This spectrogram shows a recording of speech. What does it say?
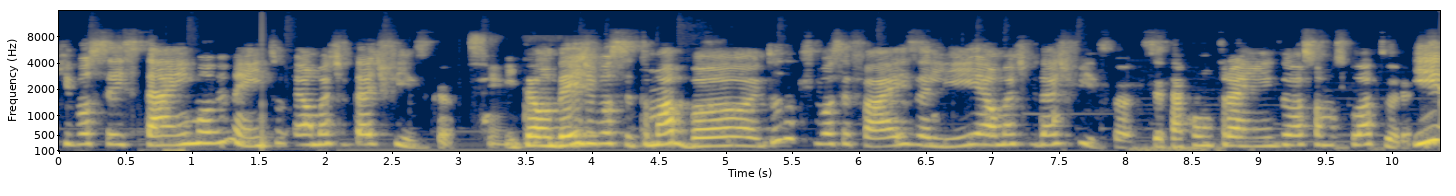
que você está em movimento é uma atividade física. Sim. Então, desde você tomar banho, tudo que você faz ali é uma atividade física. Você está contraindo a sua musculatura. E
